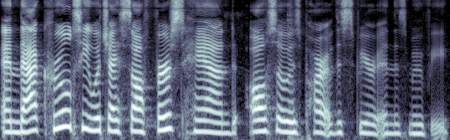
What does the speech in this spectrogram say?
And that cruelty which I saw firsthand also is part of the spirit in this movie.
